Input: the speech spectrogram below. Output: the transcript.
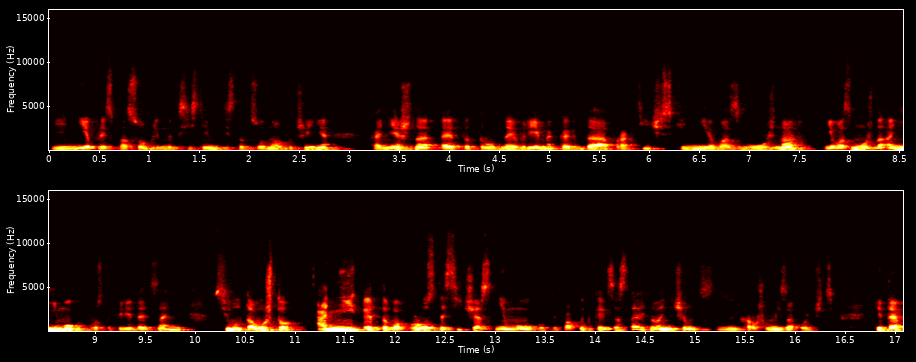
и не приспособлены к системе дистанционного обучения, конечно, это трудное время, когда практически невозможно, невозможно, они не могут просто передать знания в силу того, что они этого просто сейчас не могут. И попытка их заставить, она ничем хорошим не закончится. Китай,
